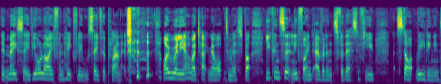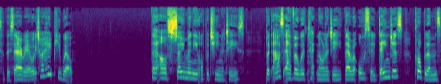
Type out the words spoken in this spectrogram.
it may save your life and hopefully will save the planet. I really am a techno optimist, but you can certainly find evidence for this if you start reading into this area, which I hope you will. There are so many opportunities. But as ever with technology, there are also dangers, problems,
